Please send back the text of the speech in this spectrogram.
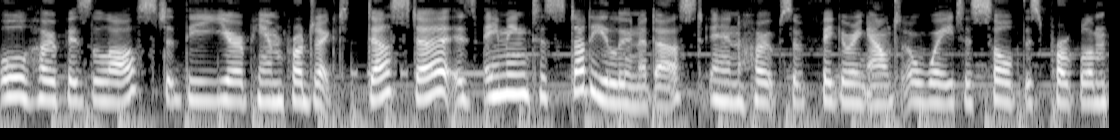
all hope is lost. The European project Duster is aiming to study lunar dust in hopes of figuring out a way to solve this problem,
